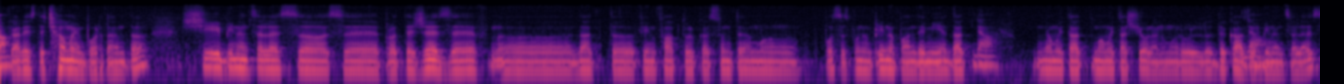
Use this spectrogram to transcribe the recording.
da. Care este cea mai importantă și, bineînțeles, să se protejeze, uh, dat uh, fiind faptul că suntem, uh, pot să spun, în plină pandemie, dat Da. ne-am uitat, m-am uitat și eu la numărul de cazuri, Da. bineînțeles.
